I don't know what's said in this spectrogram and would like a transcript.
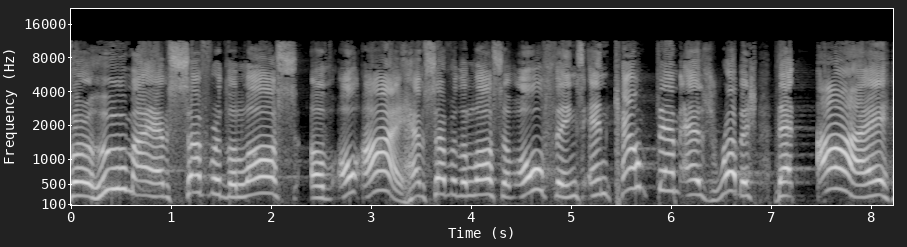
for whom I have suffered the loss of all, I have suffered the loss of all things and count them as rubbish that I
